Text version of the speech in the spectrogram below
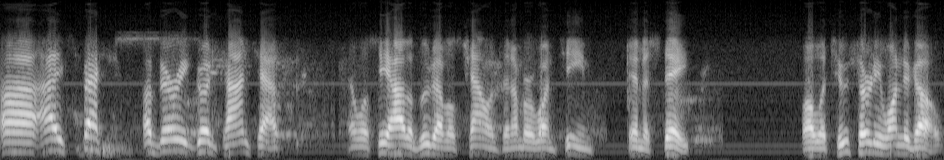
uh, I expect a very good contest, and we'll see how the Blue Devils challenge the number one team in the state. Well, with 2:31 to go,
